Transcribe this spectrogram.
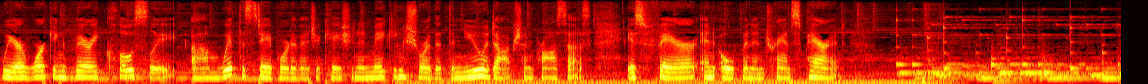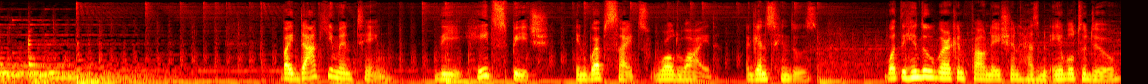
we are working very closely um, with the State Board of Education in making sure that the new adoption process is fair and open and transparent. By documenting the hate speech in websites worldwide, against Hindus, what the Hindu American Foundation has been able to do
